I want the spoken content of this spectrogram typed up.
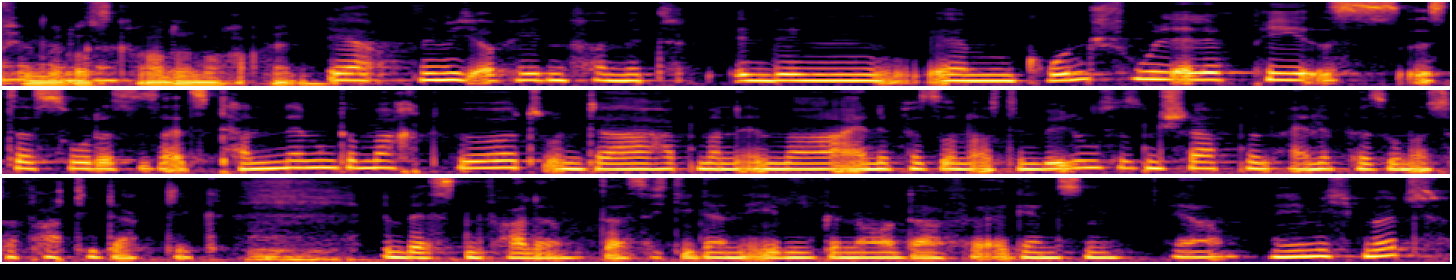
fiel mir das gerade noch ein. Ja, nehme ich auf jeden Fall mit in den im Grundschul-LFP ist, ist das so, dass es als Tandem gemacht wird und da hat man immer eine Person aus den Bildungswissenschaften und eine Person aus der Fachdidaktik mhm. im besten Falle, dass sich die dann eben genau dafür ergänzen. Ja, nehme ich mit.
